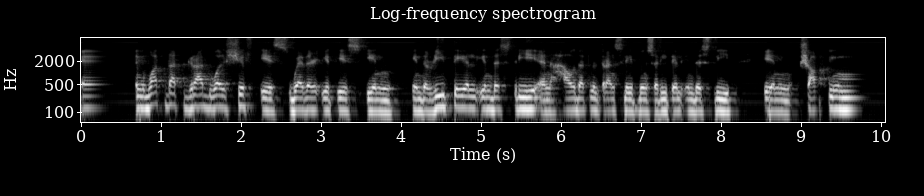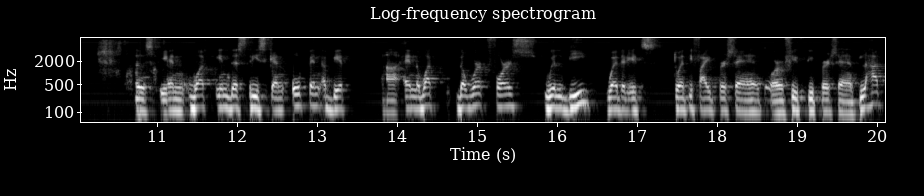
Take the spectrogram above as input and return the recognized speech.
And and what that gradual shift is, whether it is in in the retail industry and how that will translate dun sa retail industry in shopping and what industries can open a bit uh, and what the workforce will be, whether it's 25% or 50%. Lahat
